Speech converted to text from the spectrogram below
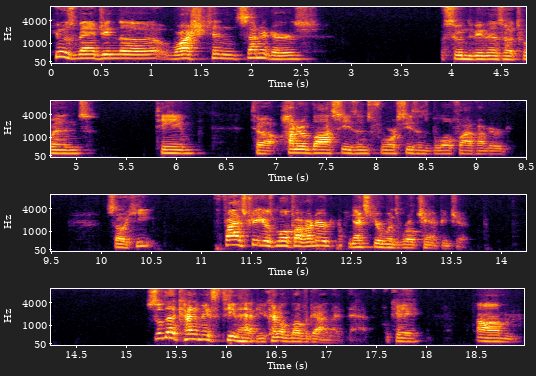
he was managing the Washington Senators, soon to be Minnesota Twins team, to 100 lost seasons, four seasons below 500. So he five straight years below 500. Next year wins world championship. So that kind of makes the team happy. You kind of love a guy like that. Okay. Um,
